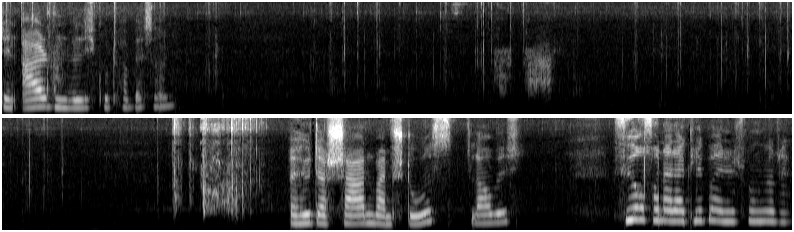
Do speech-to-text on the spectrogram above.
Den Arden will ich gut verbessern. Erhöhter Schaden beim Stoß, glaube ich. Führe von einer Klippe eine Schwungattacke.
